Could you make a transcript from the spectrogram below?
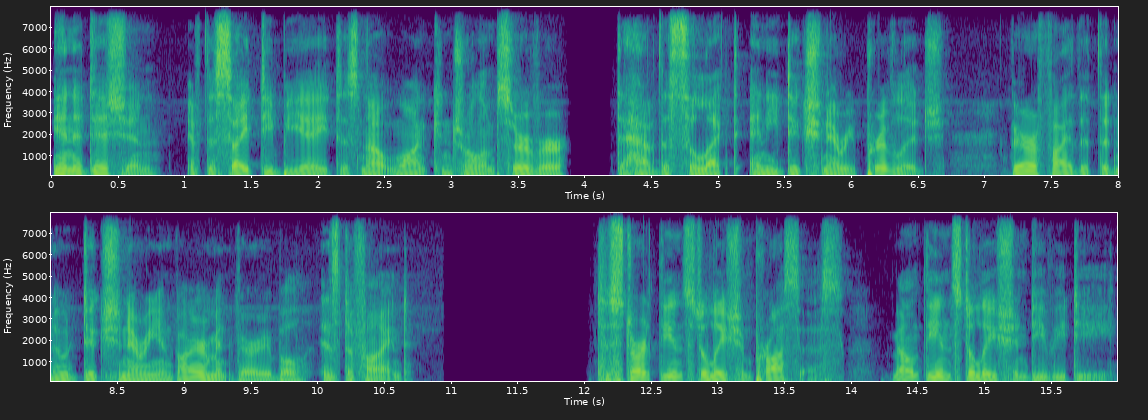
In addition, if the site DBA does not want Control-M Server to have the select any dictionary privilege, verify that the no dictionary environment variable is defined. To start the installation process, mount the installation DVD,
